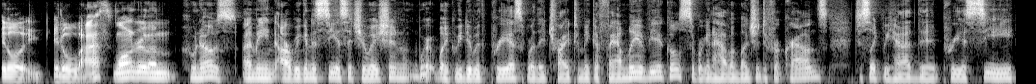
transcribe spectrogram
it'll it'll last longer than? Who knows? I mean, are we going to see a situation where, like we did with Prius, where they tried to make a family of vehicles? So we're going to have a bunch of different crowns, just like we had the Prius C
